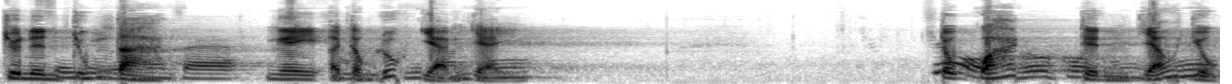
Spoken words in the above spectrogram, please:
Cho nên chúng ta ngay ở trong lúc giảng dạy trong quá trình giáo dục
